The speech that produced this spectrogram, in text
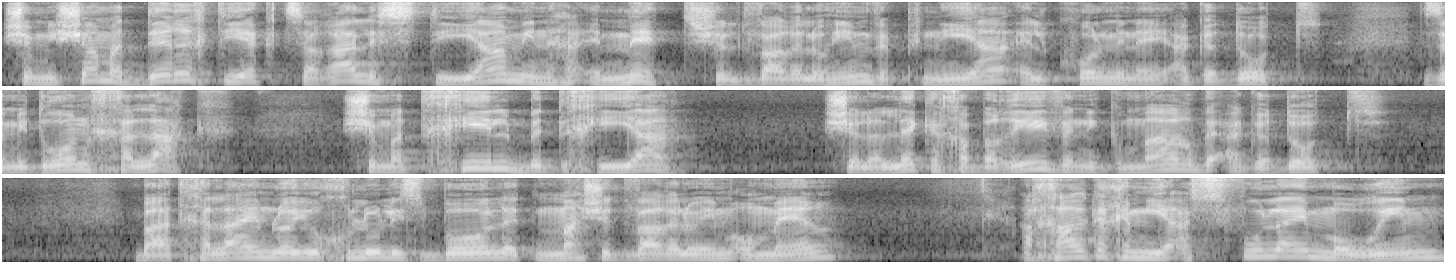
שמשם הדרך תהיה קצרה לסטייה מן האמת של דבר אלוהים ופנייה אל כל מיני אגדות. זה מדרון חלק שמתחיל בדחייה של הלקח הבריא ונגמר באגדות. בהתחלה הם לא יוכלו לסבול את מה שדבר אלוהים אומר, אחר כך הם יאספו להם מורים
